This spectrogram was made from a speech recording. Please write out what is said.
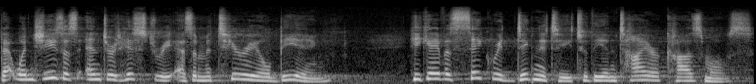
that when Jesus entered history as a material being, he gave a sacred dignity to the entire cosmos.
